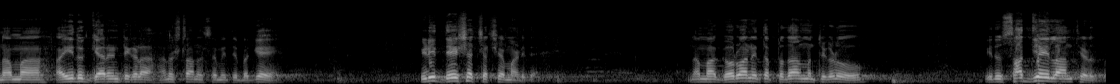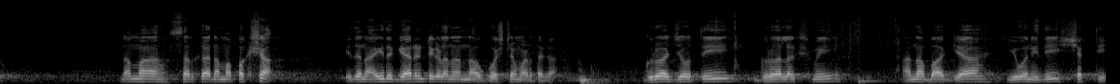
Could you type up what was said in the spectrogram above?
ನಮ್ಮ ಐದು ಗ್ಯಾರಂಟಿಗಳ ಅನುಷ್ಠಾನ ಸಮಿತಿ ಬಗ್ಗೆ ಇಡೀ ದೇಶ ಚರ್ಚೆ ಮಾಡಿದೆ. ನಮ್ಮ ಗೌರವಾನ್ವಿತ ಪ್ರಧಾನಮಂತ್ರಿಗಳು ಇದು ಸಾಧ್ಯ ಇಲ್ಲ ಅಂತ ಹೇಳಿದ್ರು. ನಮ್ಮ ಸರ್ಕಾರ, ನಮ್ಮ ಪಕ್ಷ ಇದನ್ನು ಐದು ಗ್ಯಾರಂಟಿಗಳನ್ನು ನಾವು ಘೋಷಣೆ ಮಾಡಿದಾಗ ಗೃಹ ಜ್ಯೋತಿ ಗೃಹಲಕ್ಷ್ಮಿ, ಅನ್ನಭಾಗ್ಯ, ಯುವನಿಧಿ, ಶಕ್ತಿ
